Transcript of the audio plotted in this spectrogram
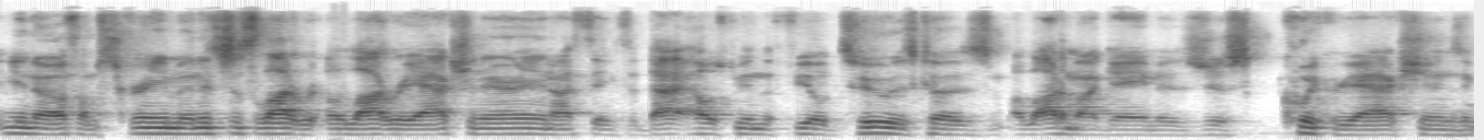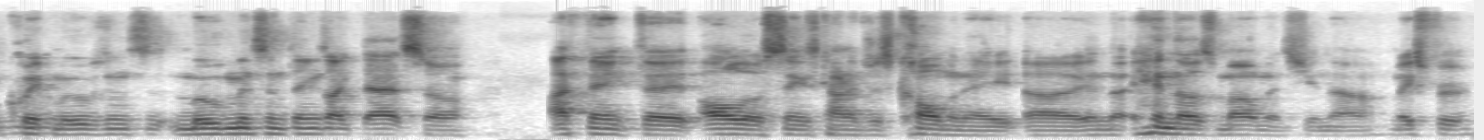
you know, if I'm screaming, it's just a lot, a lot reactionary, and I think that that helps me in the field too, is because a lot of my game is just quick reactions and quick movements, movements and things like that. So I think that all those things kind of just culminate uh, in the in those moments. You know, makes for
